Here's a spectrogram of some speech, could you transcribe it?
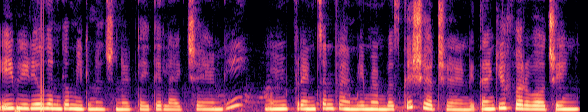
ఈ వీడియో కనుక మీకు నచ్చినట్లయితే లైక్ చేయండి. మీ ఫ్రెండ్స్ అండ్ ఫ్యామిలీ మెంబర్స్కి షేర్ చేయండి. థ్యాంక్ యూ ఫర్ వాచింగ్.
